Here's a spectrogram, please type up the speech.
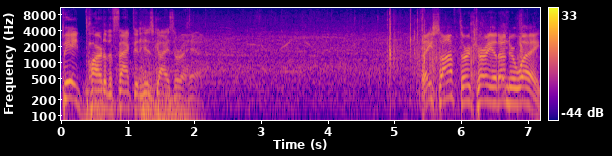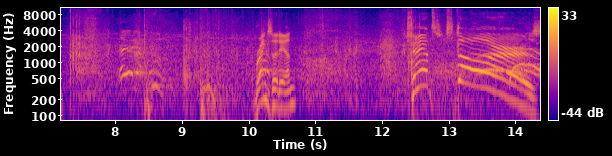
big part of the fact that his guys are ahead. Face off. Third period underway. Brings it in. Chance. Scores!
